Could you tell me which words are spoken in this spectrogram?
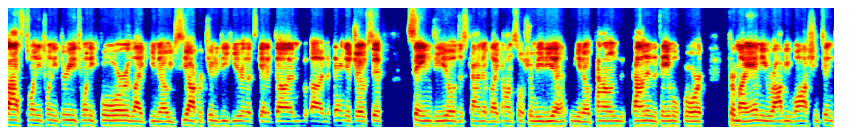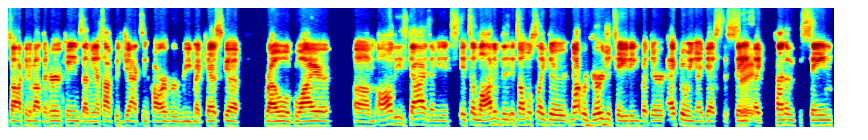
class 2023, 24, like, you know, you see opportunity here, let's get it done. Uh, Nathaniel Joseph, same deal, just kind of like on social media, you know, pound pounding the table for for Miami, Robbie Washington talking about the Hurricanes. I mean, I talked with Jackson Carver, Reid Mikeska, Raul Aguirre, um, all these guys. I mean, it's it's a lot of the. It's almost like they're not regurgitating, but they're echoing, I guess, the same, right. like kind of the same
